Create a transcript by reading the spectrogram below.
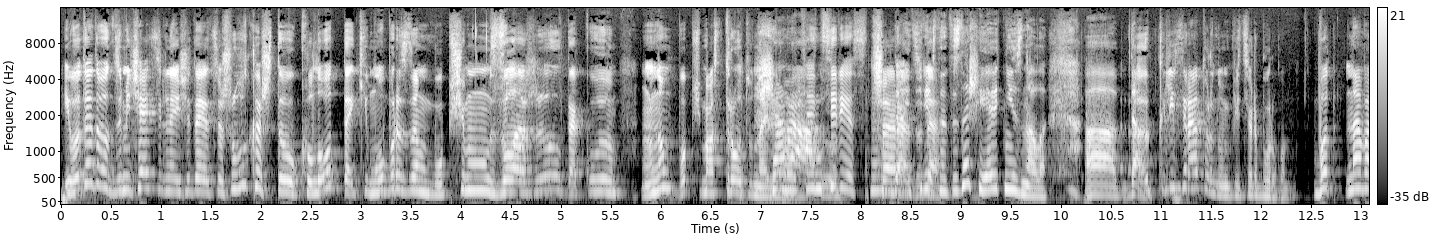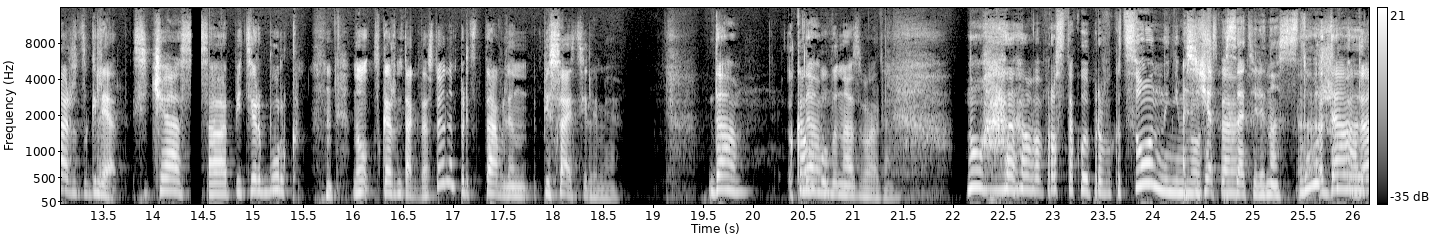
И вот это вот замечательная считается шутка, что Клод таким образом, в общем, заложил такую, ну, в общем, остроту, наверное. Шараду. Это интересно. Шараду, да, интересно. Да. Ты знаешь, я ведь не знала. А, да. К литературному Петербургу. Вот, на ваш взгляд, сейчас а, Петербург, ну, скажем так, достойно представлен писателями? Да. Кого да. бы вы назвали? Ну, вопрос такой провокационный немножко. А сейчас писатели нас слушают, да, и да,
